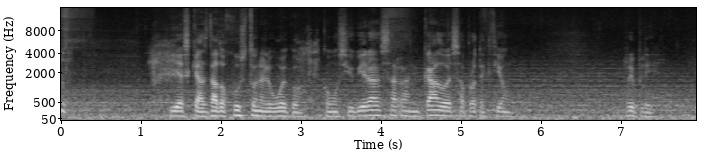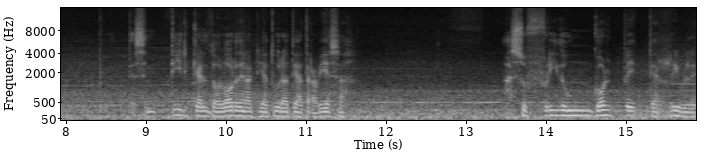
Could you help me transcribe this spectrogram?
Y es que has dado justo en el hueco, como si hubieras arrancado esa protección. Ripley, de sentir que el dolor de la criatura te atraviesa. Has sufrido un golpe terrible,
